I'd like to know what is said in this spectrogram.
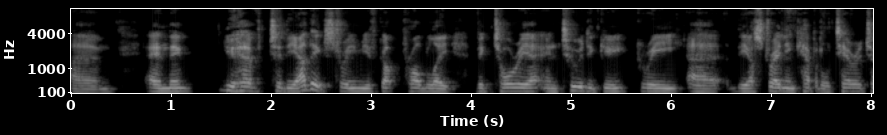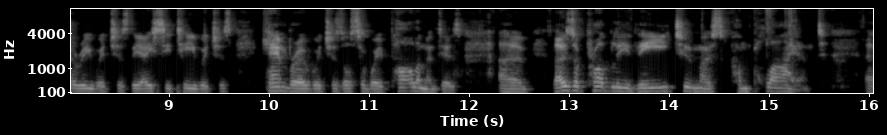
Um, and then you have to the other extreme, you've got probably Victoria and to a degree uh, the Australian Capital Territory, which is the ACT, which is Canberra, which is also where Parliament is. Um, those are probably the two most compliant. Uh,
